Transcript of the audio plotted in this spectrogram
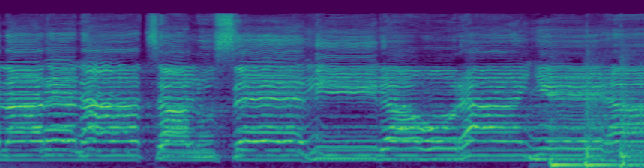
Denaren atza luze dira orainean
